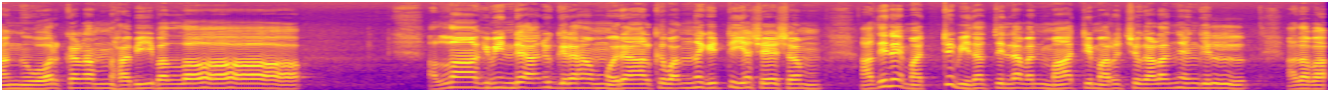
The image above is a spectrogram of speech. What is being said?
അങ്ങ് ഓർക്കണം ഹബീബല്ലാ. അള്ളാഹുവിന്റെ അനുഗ്രഹം ഒരാൾക്ക് വന്നു കിട്ടിയ ശേഷം അതിനെ മറ്റു വിധത്തിൽ അവൻ മാറ്റി മറിച്ചു കളഞ്ഞെങ്കിൽ അഥവാ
